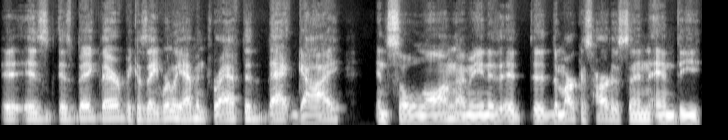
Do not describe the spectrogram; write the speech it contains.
is is big there because they really haven't drafted that guy in so long. I mean, it, it the, the Marcus Hardison and the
